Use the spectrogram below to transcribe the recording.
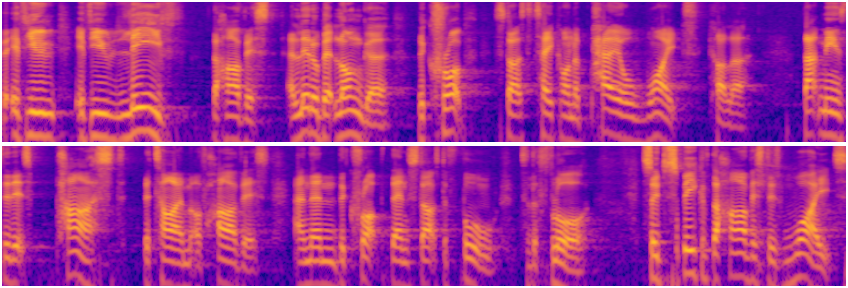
But if you, if you leave the harvest a little bit longer, the crop starts to take on a pale white color. That means that it's past the time of harvest, and then the crop then starts to fall to the floor. So to speak of the harvest as white,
